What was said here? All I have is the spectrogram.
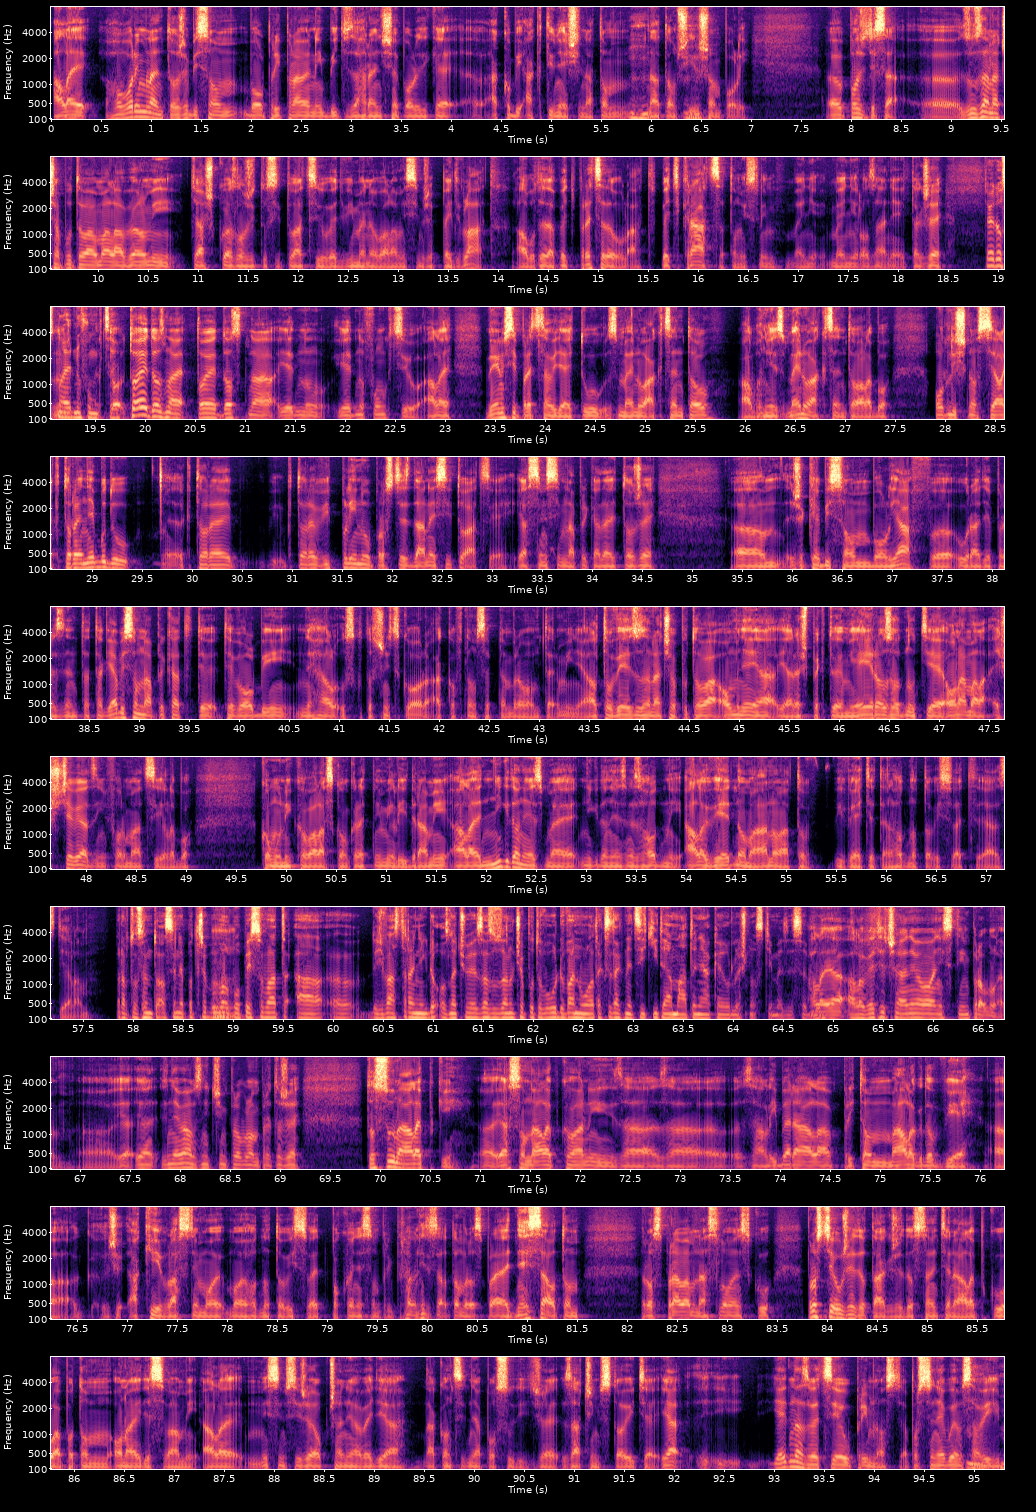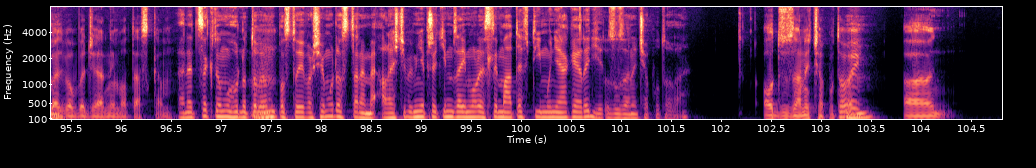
Ale hovorím len to, že by som bol pripravený byť v zahraničnej politike e, akoby aktívnejší na tom, mm-hmm. na tom širšom poli. E, pozrite sa, e, Zuzana Čaputová mala veľmi ťažkú a zložitú situáciu, veď vymenovala myslím, že 5 vlád, alebo teda 5 predsedov vlád. 5 krát sa to myslím menilo za nej. Takže to je dosť na jednu funkciu. To, to, je, dosť na, to je dosť na jednu, jednu funkciu, ale viem si predstaviť aj tú zmenu akcentov, alebo nie zmenu akcentov, alebo odlišnosti, ale ktoré nebudú ktoré, ktoré vyplynú proste z danej situácie. Ja si myslím napríklad aj to, že Um, že keby som bol ja v úrade prezidenta, tak ja by som napríklad tie, tie voľby nehal uskutočniť skôr ako v tom septembrovom termíne. Ale to vie Zuzana Čaputová o mne, ja, ja rešpektujem jej rozhodnutie, ona mala ešte viac informácií, lebo komunikovala s konkrétnymi lídrami, ale nikto nie sme, nikto nie sme zhodní. Ale v jednom áno, a to vy viete, ten hodnotový svet ja zdieľam. Proto jsem to asi nepotřeboval mm. popisovat a uh, když vás teda někdo označuje za Zuzanu Čaputovou 2.0, tak se tak necítíte a máte nějaké odlišnosti mezi sebou. Ale, ja, ale viete čo, ja nemám ani s tým problém. Uh, ja, ja nemám s ničím problém, pretože to sú nálepky. Uh, ja som nálepkovaný za, za, za liberála, pritom málo kto vie, že aký je vlastne môj, môj hodnotový svet. Pokojne som pripravený sa o tom rozprávať. Dnes sa o tom rozprávam na Slovensku. Proste už je to tak, že dostanete nálepku a potom ona ide s vami. Ale myslím si, že občania vedia na konci dňa posúdiť, že za čím stojíte. Ja, jedna z vecí je úprimnosť a proste nebudem sa mhm, vyhýbať mhm. vôbec žiadnym otázkam. Hned se k tomu hodnotovému mm. postoji vašemu dostaneme, ale ještě by mě předtím zajímalo, jestli máte v týmu nějaké lidi od Zuzany Čaputové. Od Zuzany Čaputovej? Mm. Uh,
